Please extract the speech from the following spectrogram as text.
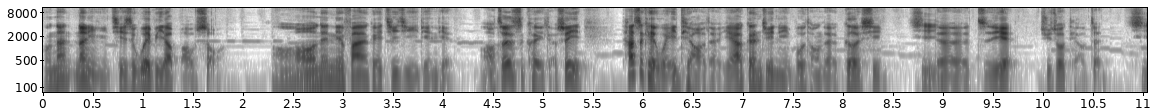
嗯、哦，那那你其实未必要保守。哦，那你反而可以积极一点点哦，这个是可以的，所以它是可以微调的，也要根据你不同的个性、是你的职业去做调整。是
